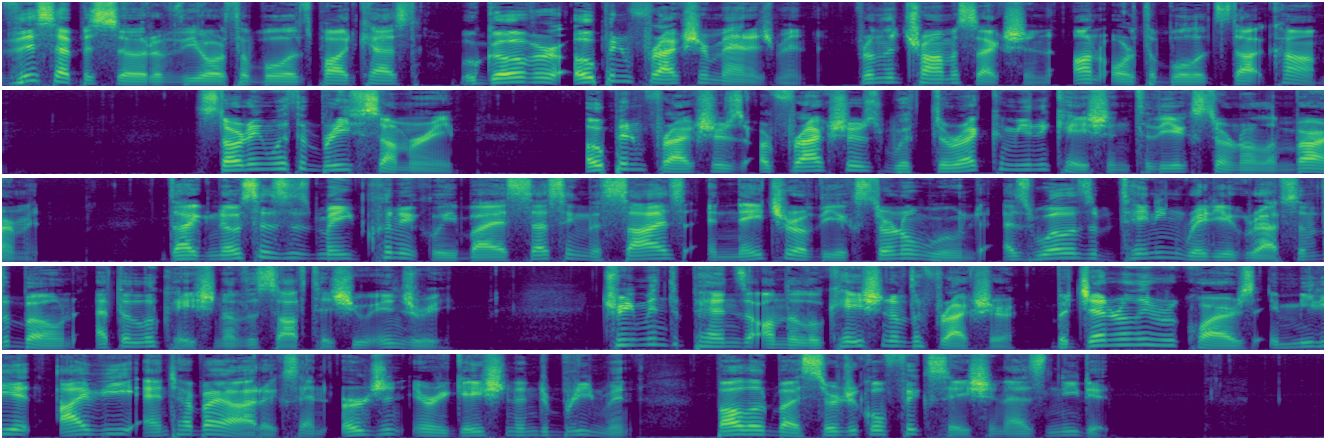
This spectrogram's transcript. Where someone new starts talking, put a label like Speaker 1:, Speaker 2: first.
Speaker 1: This episode of the OrthoBullets podcast will go over open fracture management from the trauma section on orthobullets.com. Starting with a brief summary, open fractures are fractures with direct communication to the external environment. Diagnosis is made clinically by assessing the size and nature of the external wound as well as obtaining radiographs of the bone at the location of the soft tissue injury. Treatment depends on the location of the fracture, but generally requires immediate IV antibiotics and urgent irrigation and debridement, followed by surgical fixation as needed.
